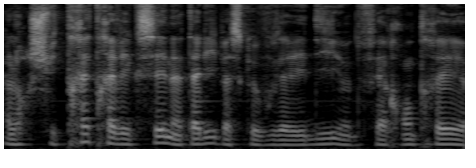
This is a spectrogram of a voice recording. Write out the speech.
Alors, je suis très très vexé, Nathalie, parce que vous avez dit de faire rentrer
